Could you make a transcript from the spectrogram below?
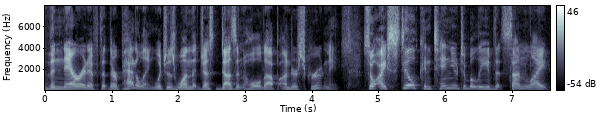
the narrative that they're peddling, which is one that just doesn't hold up under scrutiny. So I still continue to believe that sunlight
